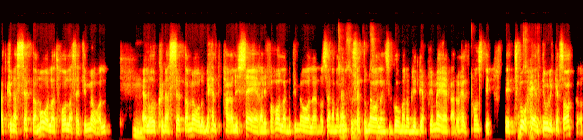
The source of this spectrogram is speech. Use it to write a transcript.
att kunna sätta mål och att hålla sig till mål. Mm. Eller att kunna sätta mål och bli helt paralyserad i förhållande till målen och sen när man absolut, inte sätter absolut. målen så går man och blir deprimerad och helt konstig. Det är två absolut. helt olika saker.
